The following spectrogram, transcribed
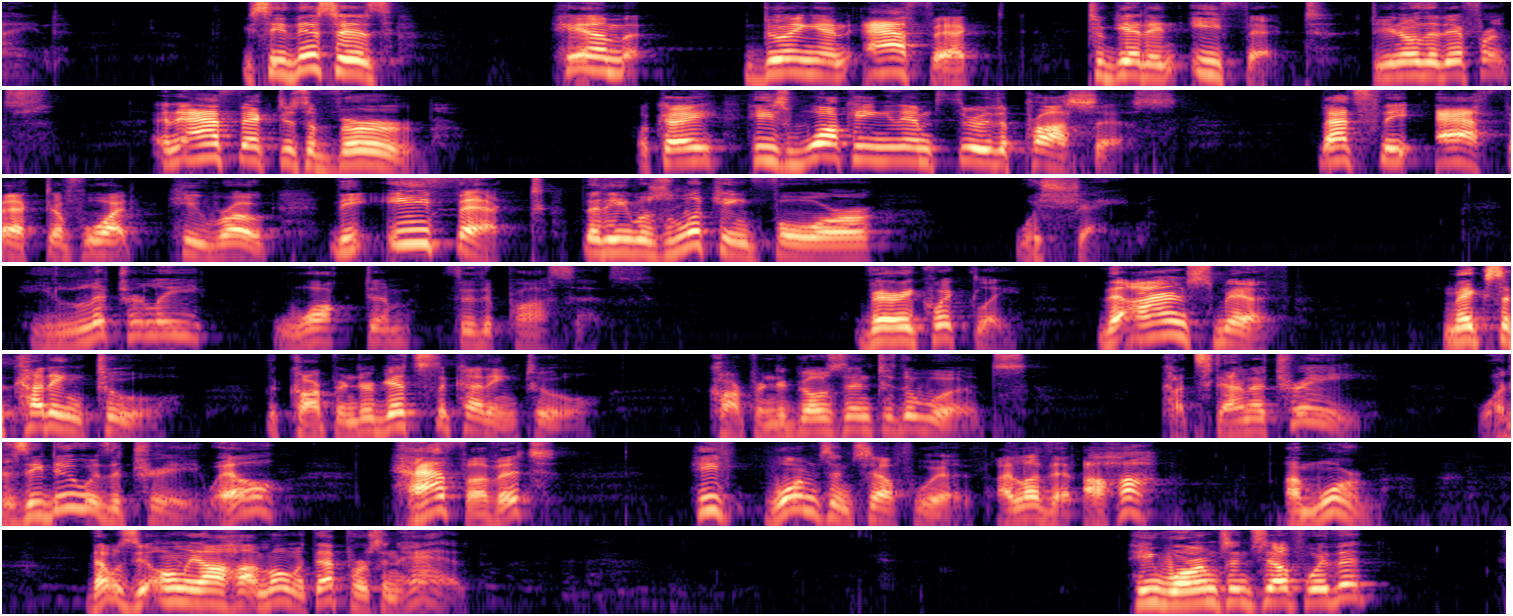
You see, this is him doing an affect to get an effect. Do you know the difference? An affect is a verb. Okay? He's walking them through the process. That's the affect of what he wrote. The effect that he was looking for was shame. He literally walked them through the process very quickly. The ironsmith makes a cutting tool. The carpenter gets the cutting tool. Carpenter goes into the woods, cuts down a tree. What does he do with the tree? Well, half of it he warms himself with. I love that. Aha, I'm warm. That was the only aha moment that person had. He warms himself with it.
